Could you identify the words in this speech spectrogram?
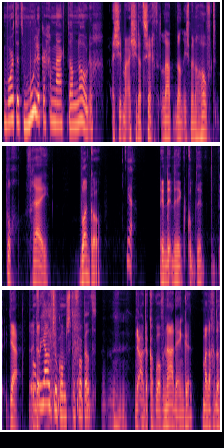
wordt het moeilijker gemaakt dan nodig. Als je, maar als je dat zegt, laat, dan is mijn hoofd toch vrij blanco. Ja. Ja, Over dat- jouw toekomst bijvoorbeeld. Ja, daar kan ik wel over nadenken. Maar dan, dan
